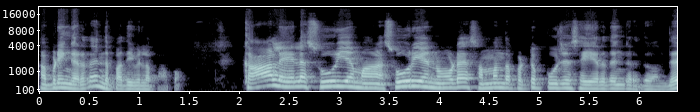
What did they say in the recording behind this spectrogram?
அப்படிங்கிறத இந்த பதிவில் பார்ப்போம். காலையில் சூரியமா சூரியனோட சம்மந்தப்பட்டு பூஜை செய்கிறதுங்கிறது வந்து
